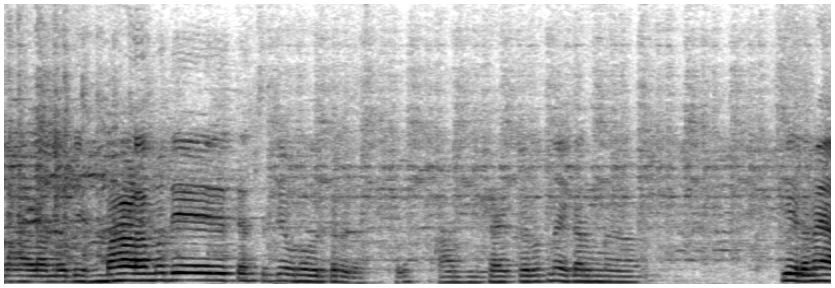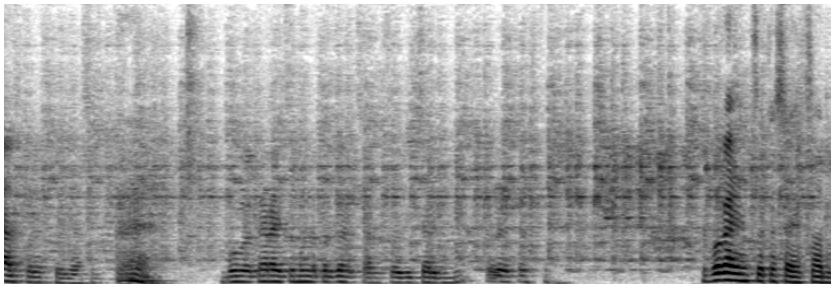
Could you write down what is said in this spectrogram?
महाळामध्ये महाळामध्ये त्यांचं जेवण वगैरे करत असतं थोडं. आम्ही काय करत नाही कारण केलं नाही आजपर्यंत कधी असं. बघा करायचं म्हणलं तर घरच्यांचा विचार घेऊन करायचं असतं. बघा ह्यांचं कसं आहे चालू.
